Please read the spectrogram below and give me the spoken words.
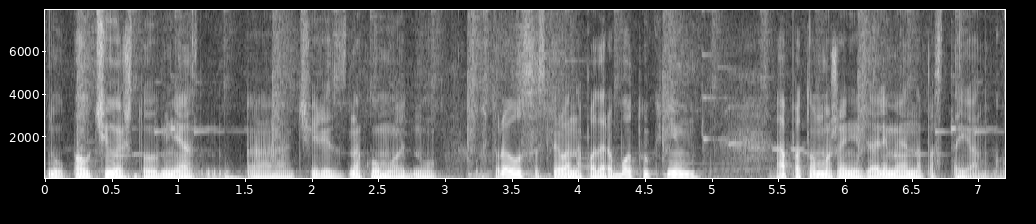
ну, получилось, что у меня а, через знакомую одну устроился сперва на подработку к ним, а потом уже они взяли меня на постоянку.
